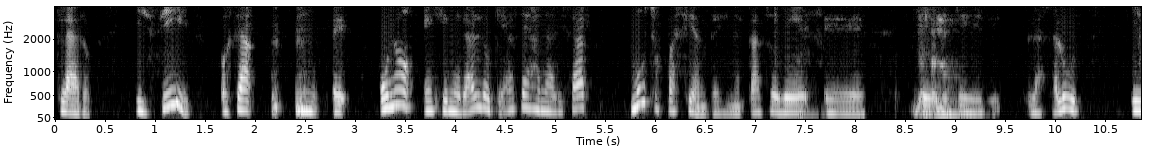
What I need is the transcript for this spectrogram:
Claro, y sí, o sea, eh, uno en general lo que hace es analizar muchos pacientes, en el caso de, eh, La de- salud. de la salud, y,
